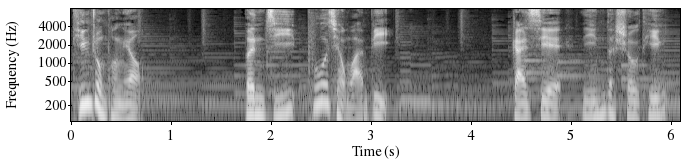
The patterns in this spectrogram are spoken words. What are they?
听众朋友，本集播讲完毕，感谢您的收听。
